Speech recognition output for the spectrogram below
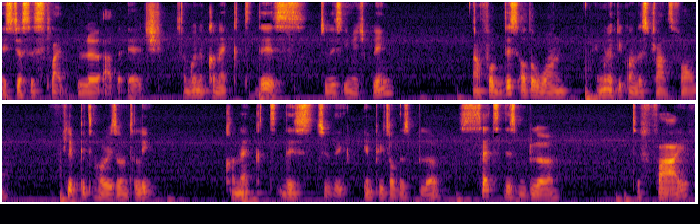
it's just a slight blur at the edge. So I'm going to connect this to this image plane. Now for this other one I'm going to click on this transform flip it horizontally connect this to the input of this blur set this blur to 5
